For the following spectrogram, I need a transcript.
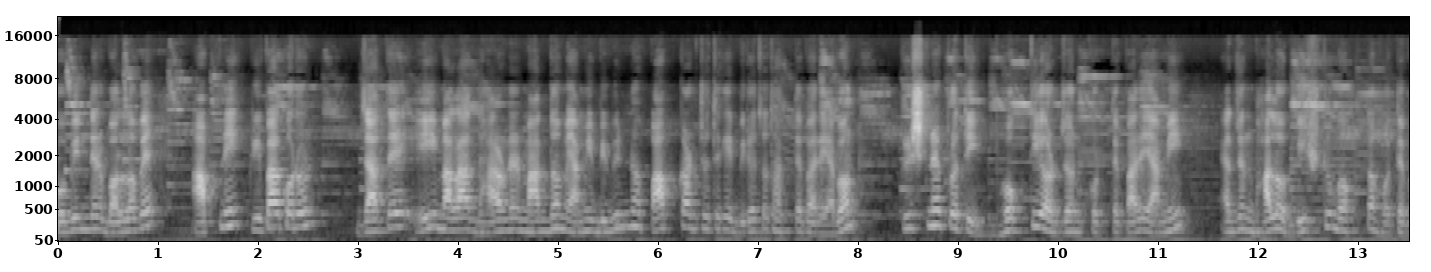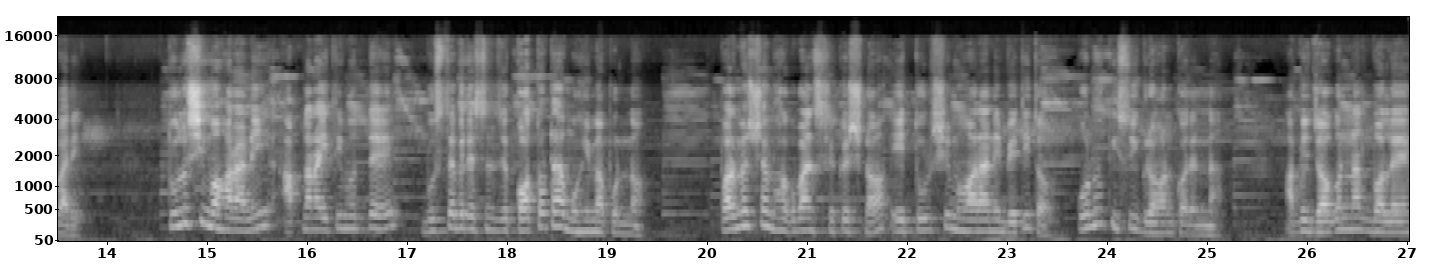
গোবিন্দের বল্লভে, আপনি কৃপা করুন যাতে এই মালা ধারণের মাধ্যমে আমি বিভিন্ন পাপ কার্য থেকে বিরত থাকতে পারি এবং কৃষ্ণের প্রতি ভক্তি অর্জন করতে পারি। আমি একজন ভালো বিষ্ণু ভক্ত হতে পারি। তুলসী মহারানী, আপনারা ইতিমধ্যে বুঝতে পেরেছেন যে কতটা মহিমাপূর্ণ। পরমেশ্বর ভগবান শ্রীকৃষ্ণ এই তুলসী মহারানী ব্যতীত কোনো কিছুই গ্রহণ করেন না। আপনি জগন্নাথ বলেন,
